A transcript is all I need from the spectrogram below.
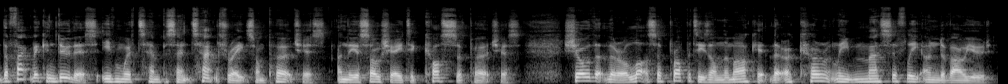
The fact they can do this, even with 10% tax rates on purchase and the associated costs of purchase, show that there are lots of properties on the market that are currently massively undervalued.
